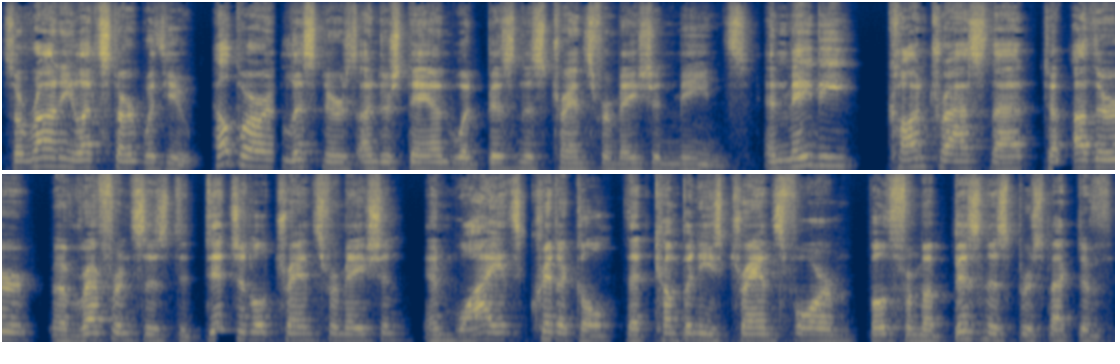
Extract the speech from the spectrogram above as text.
So, Ronnie, let's start with you. Help our listeners understand what business transformation means and maybe contrast that to other uh, references to digital transformation and why it's critical that companies transform both from a business perspective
